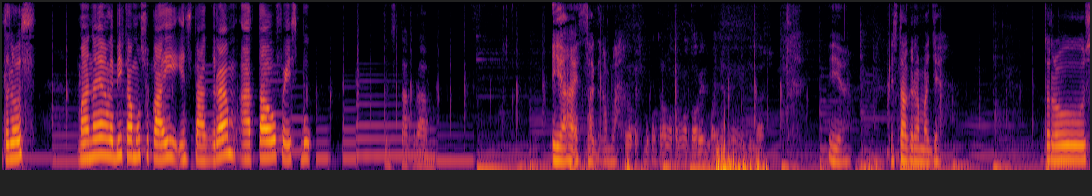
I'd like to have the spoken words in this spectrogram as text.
Terus, mana yang lebih kamu sukai? Instagram atau Facebook? Instagram Iya, Instagram lah. kalau Facebook kan terlalu motor-motorin banyak nggak jelas Iya, Instagram aja. Terus,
